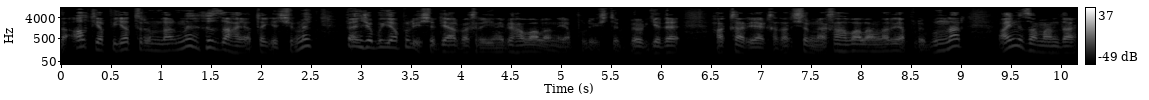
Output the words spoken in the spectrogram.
ve altyapı yatırımlarını hızla hayata geçirmek. Bence bu yapılıyor işte. Diyarbakır'a yine bir havaalanı yapılıyor işte. Bölgede Hakkari'ye kadar Şırnak'a havaalanları yapılıyor. Bunlar aynı zamanda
